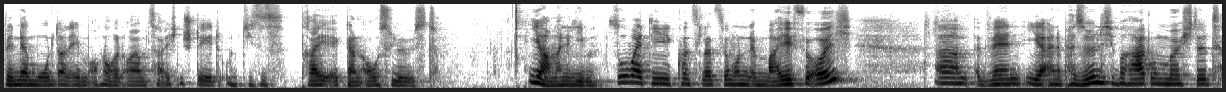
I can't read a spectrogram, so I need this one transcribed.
wenn der Mond dann eben auch noch in eurem Zeichen steht und dieses Dreieck dann auslöst. Ja, meine Lieben, soweit die Konstellationen im Mai für euch. Ähm, wenn ihr eine persönliche Beratung möchtet,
